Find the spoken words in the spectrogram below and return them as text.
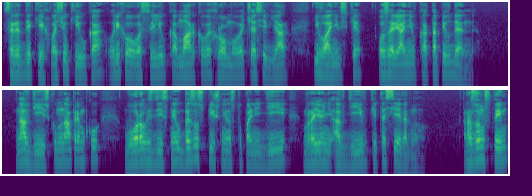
серед яких Васюківка, Оріхово-Василівка, Маркове, Хромове, Часів Яр, Іванівське, Озарянівка та Південне. На Авдіївському напрямку ворог здійснив безуспішні наступальні дії в районі Авдіївки та Сєверного. Разом з тим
